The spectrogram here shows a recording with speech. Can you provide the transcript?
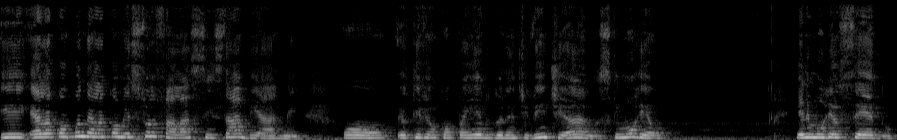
e ela, quando ela começou a falar assim, sabe, Armin, eu tive um companheiro durante 20 anos que morreu. Ele morreu cedo.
